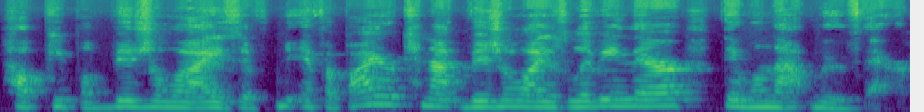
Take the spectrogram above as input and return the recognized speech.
help people visualize. If if a buyer cannot visualize living there, they will not move there.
